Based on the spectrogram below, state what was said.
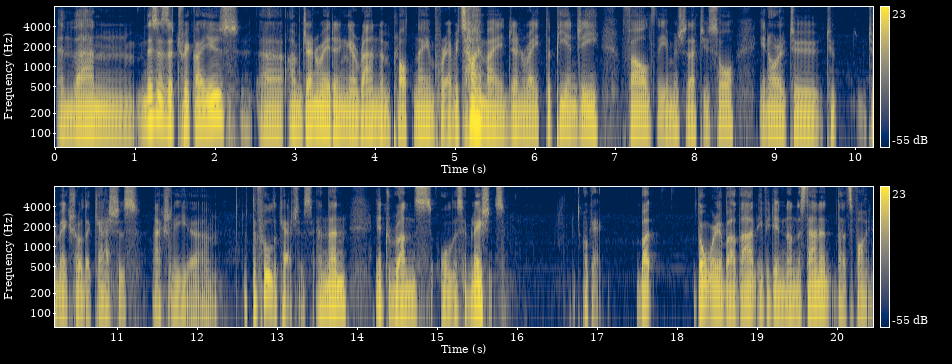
And then this is a trick I use. Uh, I'm generating a random plot name for every time I generate the PNG files, the image that you saw, in order to to to make sure the caches actually um, to fool the caches, and then it runs all the simulations. Okay, but don't worry about that. If you didn't understand it, that's fine.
